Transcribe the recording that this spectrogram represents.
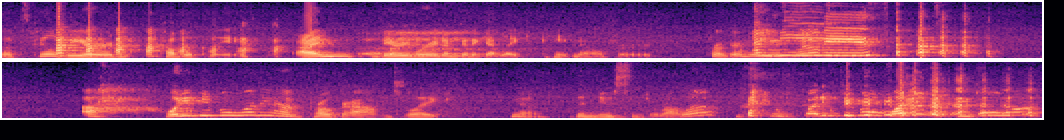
let's feel weird publicly. I'm very worried I'm gonna get like hate mail for programming I these mean- movies. Ah, what do people want to have programmed? Like Yeah. the new Cinderella? what do people what do people want?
